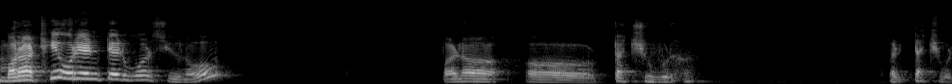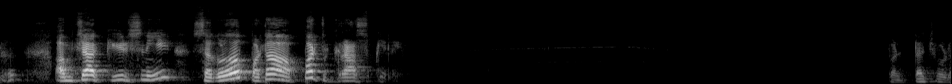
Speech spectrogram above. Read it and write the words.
Marathi oriented words you know पण टचवूड पण टचवूड आमच्या किड्सनी सगळं पटापट ग्रास्प केले. पण टचवूड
